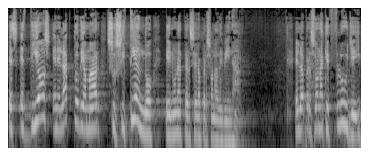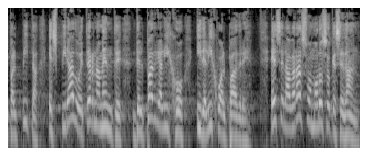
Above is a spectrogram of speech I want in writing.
es, es Dios en el acto de amar subsistiendo en una tercera persona divina. Es la persona que fluye y palpita, expirado eternamente del Padre al Hijo y del Hijo al Padre. Es el abrazo amoroso que se dan,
